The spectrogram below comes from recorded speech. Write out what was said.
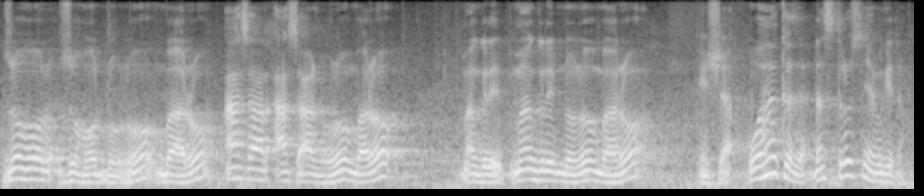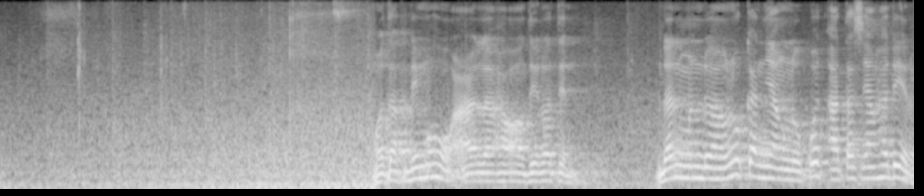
zuhur zuhur dulu baru asar asar dulu baru maghrib. Maghrib dulu baru isya. Wah dan seterusnya begitu. Wa taqdimuhu ala hadiratin. Dan mendahulukan yang luput atas yang hadir.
